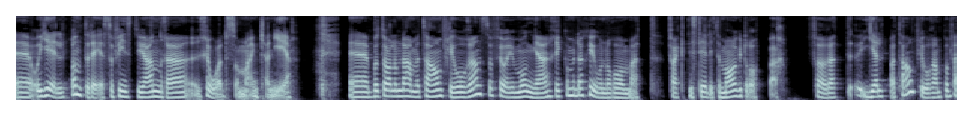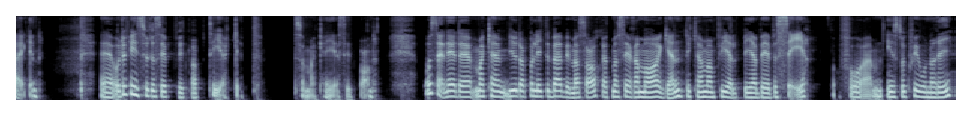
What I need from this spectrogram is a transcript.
Eh, och hjälper inte det så finns det ju andra råd som man kan ge. Eh, på tal om det här med tarmfloran så får ju många rekommendationer om att faktiskt ge lite magdroppar för att hjälpa tarmfloran på vägen. Eh, och det finns ju receptfritt på apoteket som man kan ge sitt barn. Och sen är det, man kan bjuda på lite babymassage, att massera magen. Det kan man få hjälp via BVC och få ehm, instruktioner i.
